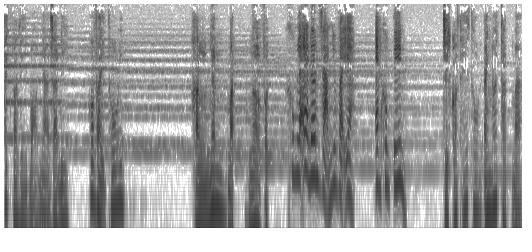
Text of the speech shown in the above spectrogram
xách vali bỏ nhà ra đi. Có vậy thôi. Hằng nhân mặt ngờ vực. Không lẽ là đơn giản như vậy à? Em không tin. Chỉ có thế thôi, anh nói thật mà.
